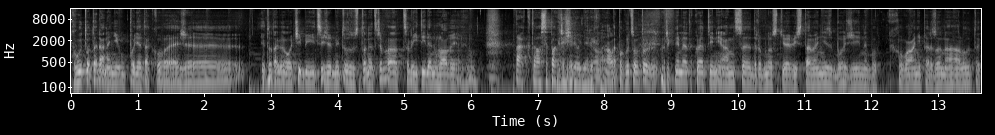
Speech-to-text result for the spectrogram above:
Pokud to teda není úplně takové, že je to takové očibící, že mi to zůstane třeba celý týden v hlavě. Jo. Tak to asi pak řešit hodně rychle. ale pokud jsou to, řekněme, takové ty niance, drobnosti ve vystavení zboží nebo chování personálu, tak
